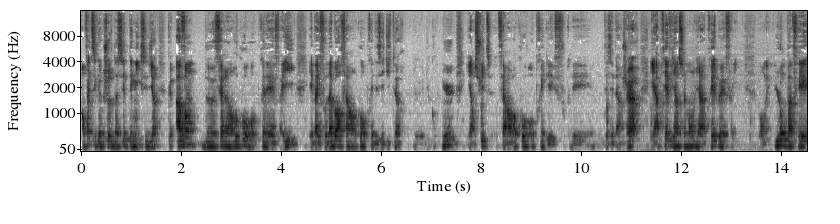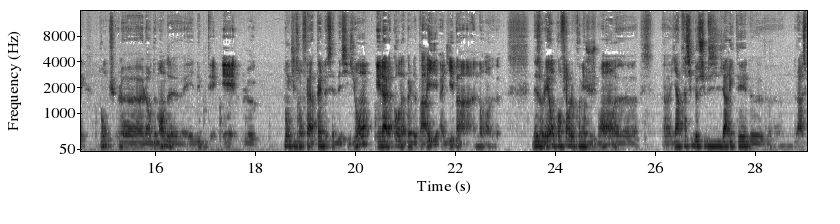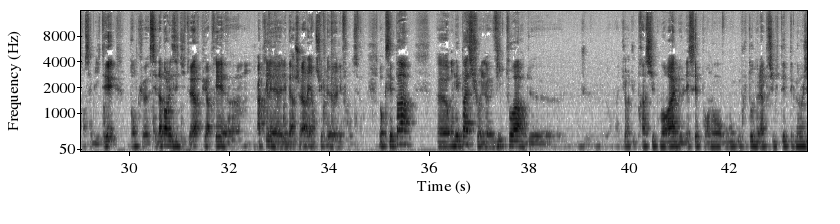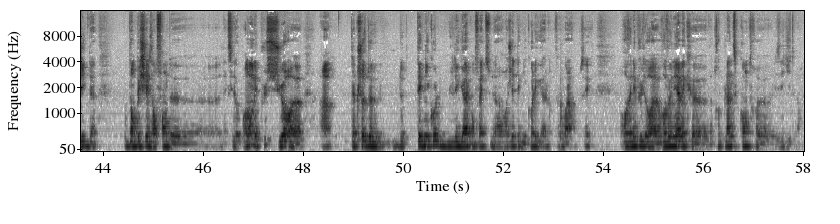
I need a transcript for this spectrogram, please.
En fait, c'est quelque chose d'assez technique, c'est dire que avant de faire un recours auprès des FAI, eh ben, il faut d'abord faire un recours auprès des éditeurs de- du contenu, et ensuite faire un recours auprès des, des, hébergeurs, et après vient seulement vient après le FAI. Bon, ben, ils l'ont pas fait, donc le- leur demande est déboutée. Et le donc ils ont fait appel de cette décision, et là la Cour d'appel de Paris a dit ben non, euh, désolé, on confirme le premier jugement. euh, euh, Il y a un principe de subsidiarité de, de la responsabilité, donc euh, c'est d'abord les éditeurs, puis après euh, après les- l'hébergeur et ensuite le- les fournisseurs. Donc c'est pas, euh, on n'est pas sur une victoire de du, on va dire, du principe moral de laisser le porno ou, plutôt de l'impossibilité technologique de- d'empêcher les enfants de d'accéder au porno. On est plus sur euh, quelque chose de, technico-légal en fait, un rejet technico-légal. Enfin, voilà, revenez plus, re- revenez avec euh, votre plainte contre euh, les éditeurs.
